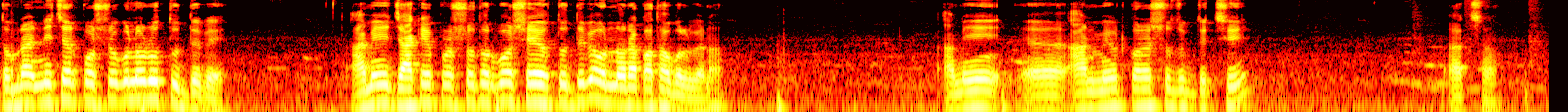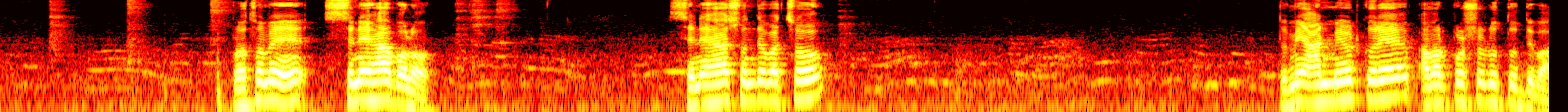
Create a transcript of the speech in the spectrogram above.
তোমরা নিচের প্রশ্নগুলোর উত্তর দেবে। আমি যাকে প্রশ্ন ধরবো, সে উত্তর দেবে, অন্যরা কথা বলবে না। আমি আনমিউট করার সুযোগ দিচ্ছি। আচ্ছা। প্রথমে, স্নেহা বলো। স্নেহা, শুনতে পাচ্ছ? তুমি আনমিউট করে আমার প্রশ্নের উত্তর দিবা।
